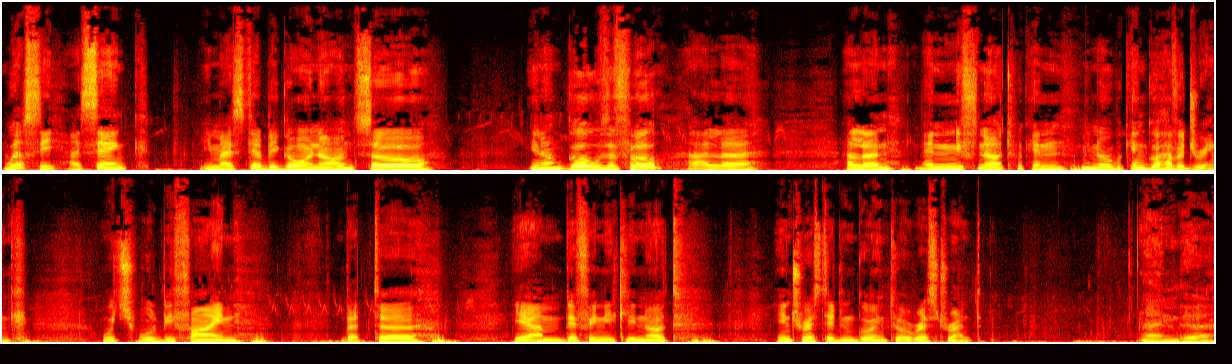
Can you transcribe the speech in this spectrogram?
we'll see. I think it might still be going on. So you know, go with the flow. I'll uh, I'll learn, and if not, we can you know we can go have a drink, which will be fine. But uh, yeah, I'm definitely not interested in going to a restaurant. And uh,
